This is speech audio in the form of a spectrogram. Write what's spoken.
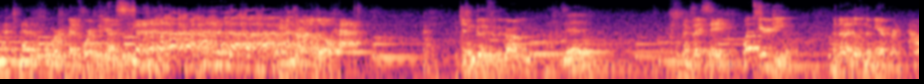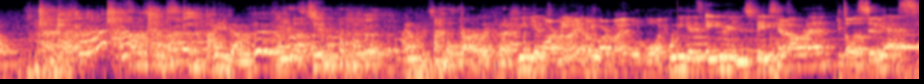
Me- metaphor. metaphorically, yes. Even drawn a little hat, which isn't good for the garlic. Did. Sometimes I say, "What's your deal?" And then I look in the mirror for an hour. I do that with plants too. I don't pretend it's garlic, but I maybe You a are my, tomato. you are my little boy. When he gets angry and his face gets Yeah. all red. gets all acidic. Yes,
